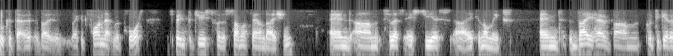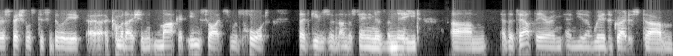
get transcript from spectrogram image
look at that, they could find that report. It's been produced for the Summer Foundation, and um, so that's SGS uh, Economics and they have um, put together a specialist disability uh, accommodation market insights report that gives an understanding of the need um, that's out there and, and, you know where the greatest um,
